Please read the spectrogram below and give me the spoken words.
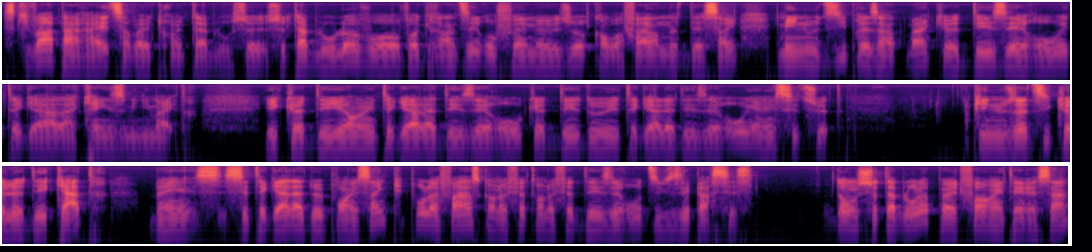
Ce qui va apparaître, ça va être un tableau. Ce, tableau-là va, grandir au fur et à mesure qu'on va faire notre dessin, mais il nous dit présentement que D0 est égal à 15 mm et que D1 est égal à D0, que D2 est égal à D0 et ainsi de suite. Puis il nous a dit que le D4, ben, c'est égal à 2.5. Puis pour le faire, ce qu'on a fait, on a fait D0 divisé par 6. Donc, ce tableau-là peut être fort intéressant.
